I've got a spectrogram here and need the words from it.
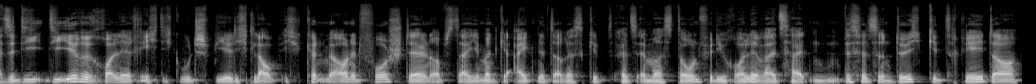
also die, die ihre Rolle richtig gut spielt. Ich glaube, ich könnte mir auch nicht vorstellen, ob es da jemand geeigneteres gibt als Emma Stone für die Rolle, weil es halt ein bisschen so ein durchgedrehter,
